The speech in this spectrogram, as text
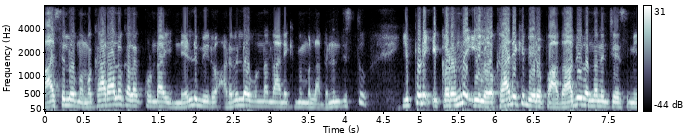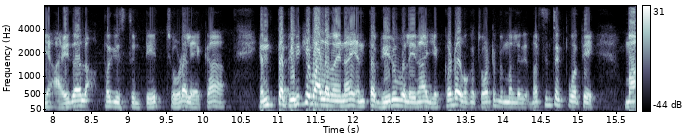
ఆశలు మమకారాలు కలగకుండా ఇన్నేళ్ళు మీరు అడవిలో ఉన్న దానికి మిమ్మల్ని అభినందిస్తూ ఇప్పుడు ఇక్కడున్న ఈ లోకానికి మీరు పాదాభివందనం చేసి మీ ఆయుధాలు అప్పగిస్తుంటే చూడలేక ఎంత పిరికి వాళ్ళమైనా ఎంత బీరువులైనా ఎక్కడో ఒక చోట మిమ్మల్ని విమర్శించకపోతే మా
